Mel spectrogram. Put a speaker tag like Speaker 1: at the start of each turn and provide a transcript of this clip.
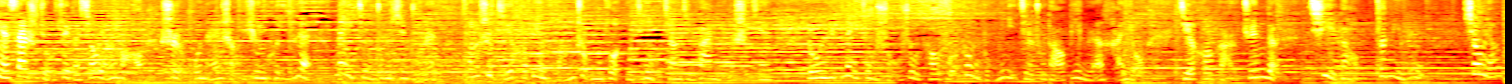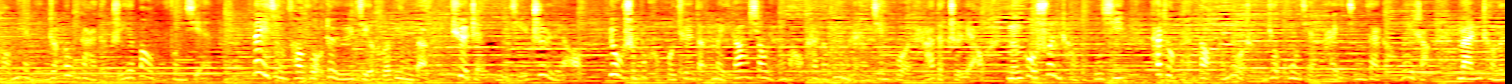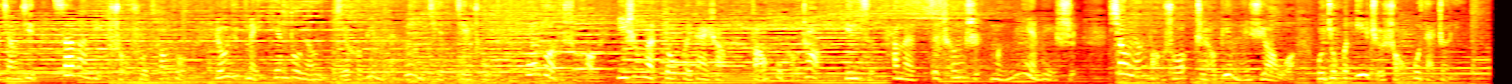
Speaker 1: 今年三十九岁的肖阳宝是湖南省胸科医院内镜中心主任，从事结核病防治工作已经有将近八年的时间。由于内镜手术操作更容易接触到病人含有结核杆菌的气道分泌物。肖阳宝面临着更大的职业暴露风险，内镜操作对于结核病的确诊以及治疗又是不可或缺的。每当肖阳宝看到病人经过他的治疗能够顺畅的呼吸，他就感到很有成就。目前他已经在岗位上完成了将近三万例手术操作。由于每天都要与结核病人密切接触，工作的时候医生们都会戴上防护口罩，因此他们自称是蒙面卫士。肖阳宝说：“只要病人需要我，我就会一直守护在这里。”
